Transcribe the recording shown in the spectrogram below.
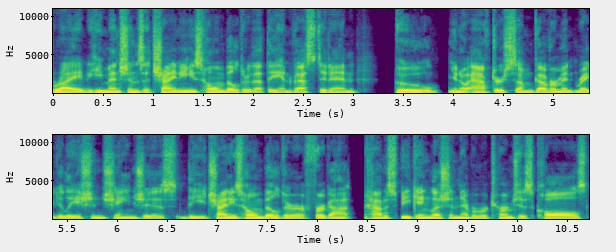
Right? He mentions a Chinese home builder that they invested in who, you know, after some government regulation changes, the Chinese home builder forgot how to speak English and never returned his calls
